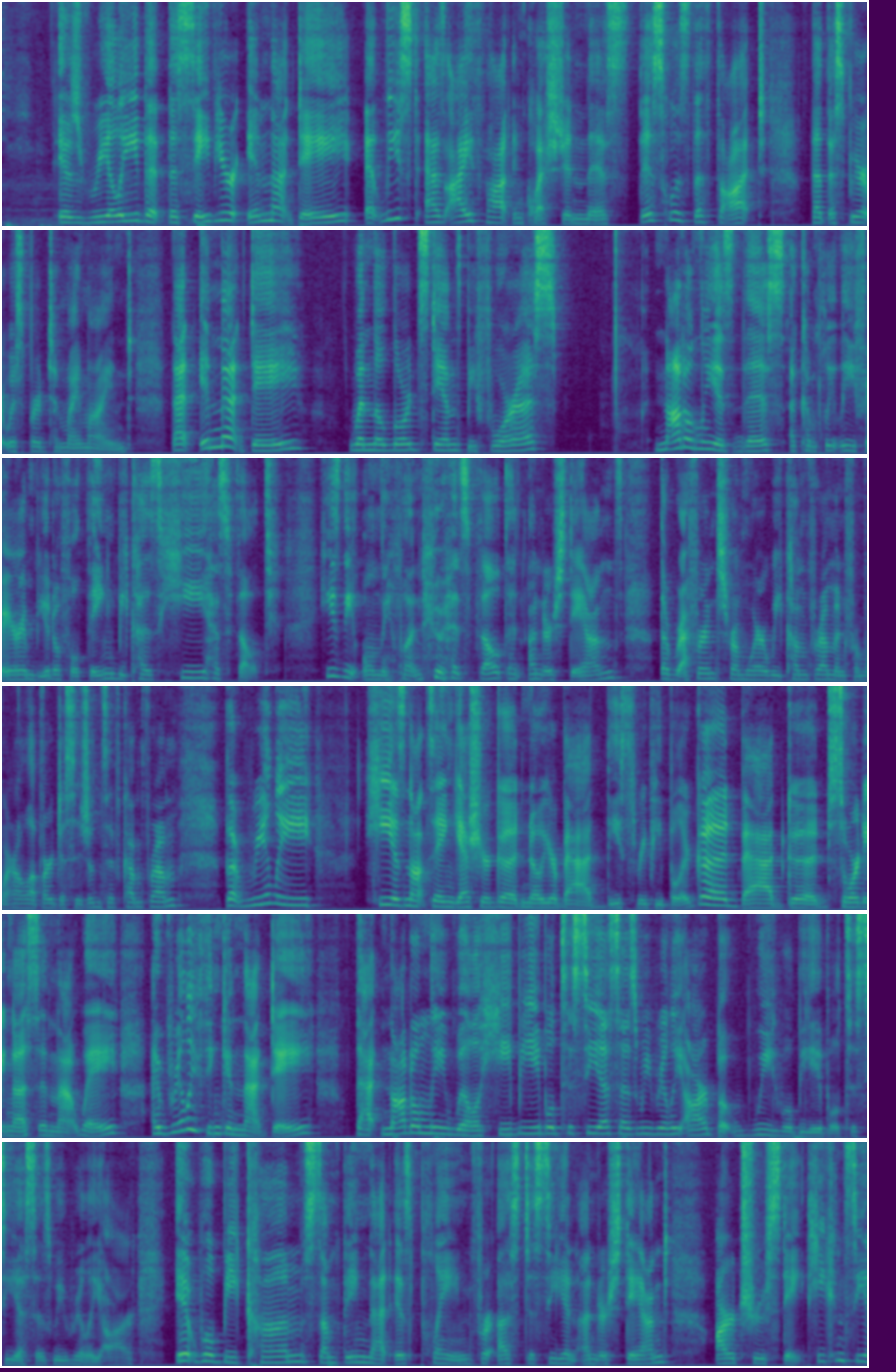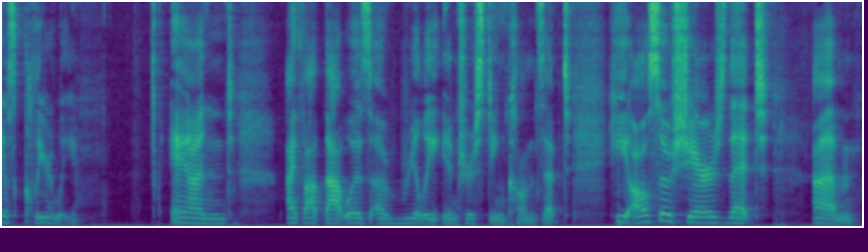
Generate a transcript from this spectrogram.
is really that the Savior in that day, at least as I thought and questioned this, this was the thought that the Spirit whispered to my mind that in that day, when the Lord stands before us, not only is this a completely fair and beautiful thing because He has felt, He's the only one who has felt and understands the reference from where we come from and from where all of our decisions have come from, but really, he is not saying, yes, you're good, no, you're bad. These three people are good, bad, good, sorting us in that way. I really think in that day, that not only will he be able to see us as we really are, but we will be able to see us as we really are. It will become something that is plain for us to see and understand our true state. He can see us clearly. And I thought that was a really interesting concept. He also shares that um,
